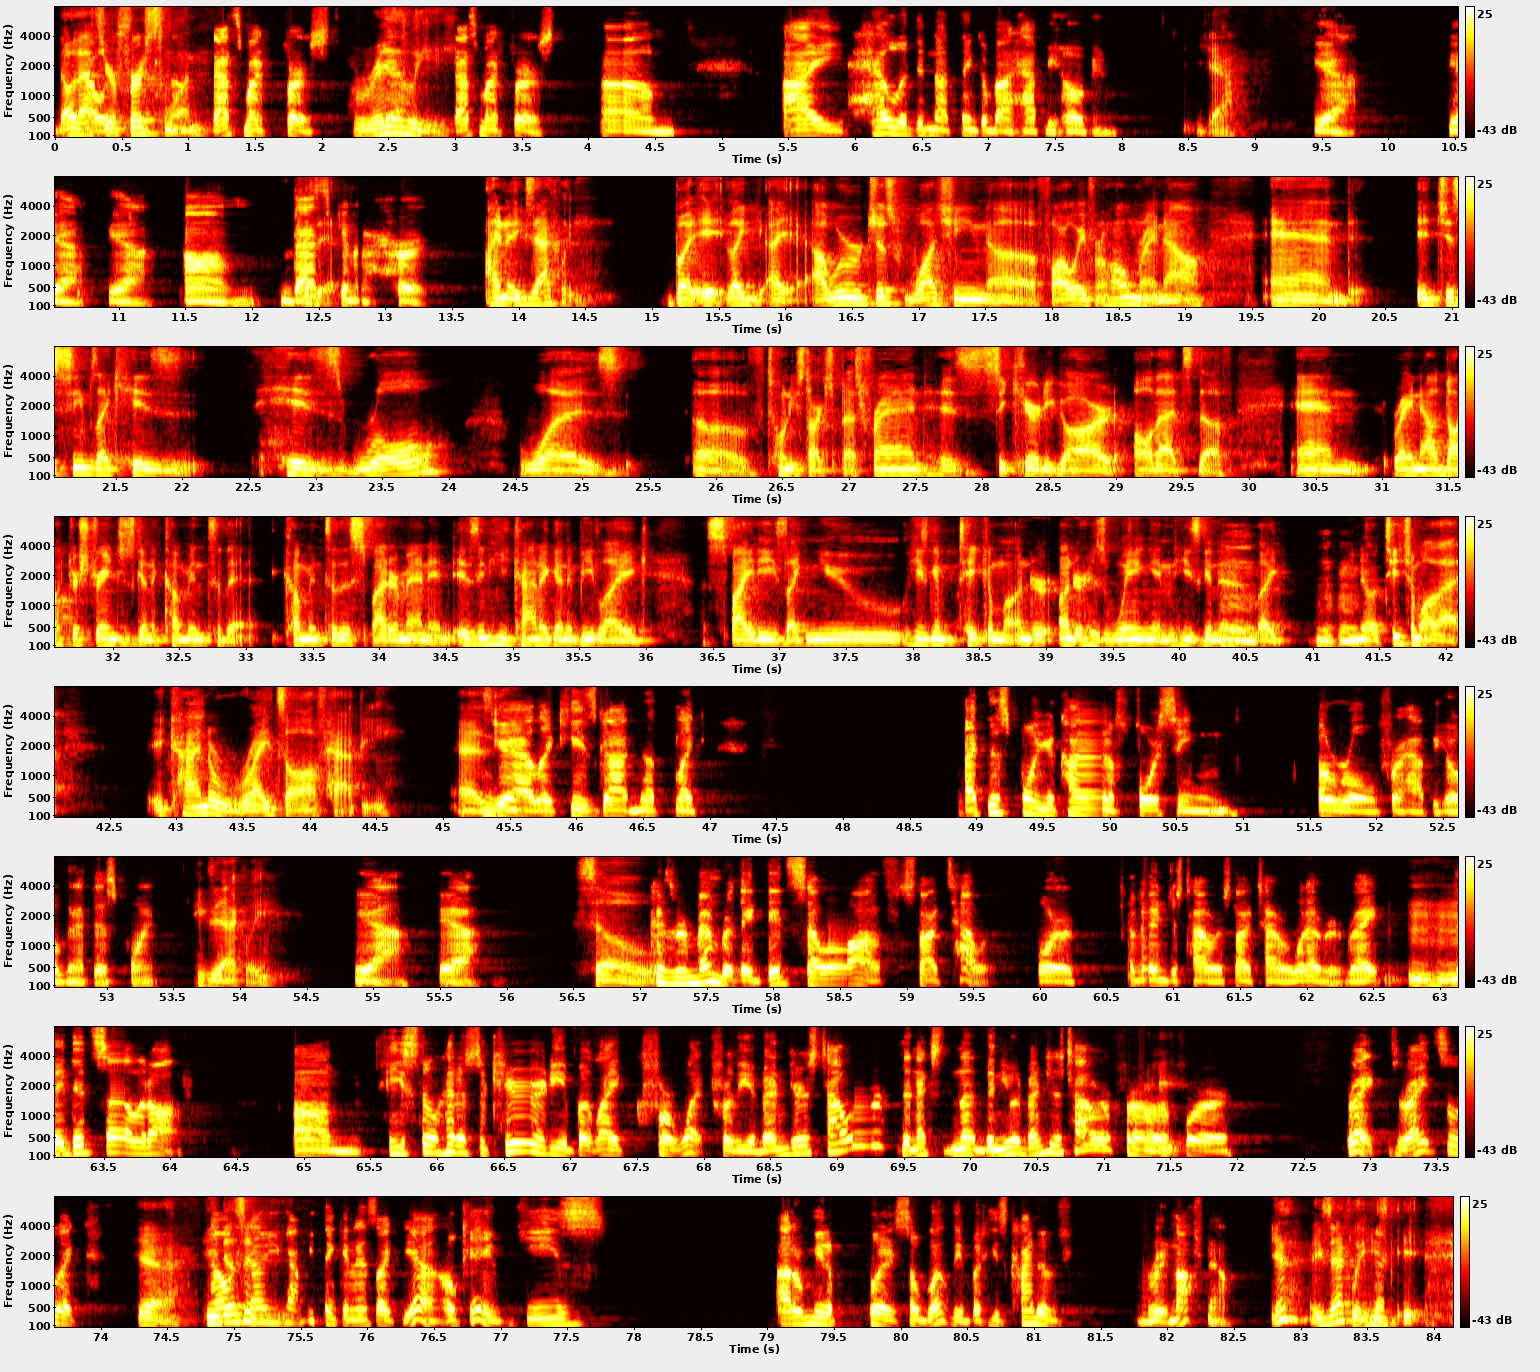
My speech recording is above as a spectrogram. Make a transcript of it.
Oh, that's your first one. That's my first. Really? Yeah, that's my first. Um, I hella did not think about Happy Hogan. Yeah. Yeah. Yeah. Yeah. Um, that's gonna hurt. I know exactly. But it like I, I we were just watching uh Far Away from Home right now, and it just seems like his his role was of Tony Stark's best friend, his security guard, all that stuff. And right now, Doctor Strange is going to come into the come into this Spider-Man, and isn't he kind of going to be like Spidey's like new? He's to take him under under his wing, and he's to mm. like mm-hmm. you know teach him all that. It kind of writes off Happy as yeah, like he's got nothing. Like at this point, you're kind of forcing a role for Happy Hogan at this point. Exactly. Yeah, yeah. So because remember, they did sell off Stark Tower or Avengers Tower, Stark Tower, whatever, right? Mm-hmm. They did sell it off. Um, he's still head of security, but like for what? For the Avengers Tower, the next, the new Avengers Tower for for, right, right. So like, yeah, he now, doesn't. Now you got me thinking. It's like, yeah, okay, he's. I don't mean to put it so bluntly, but he's kind of written off now. Yeah, exactly. He's,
